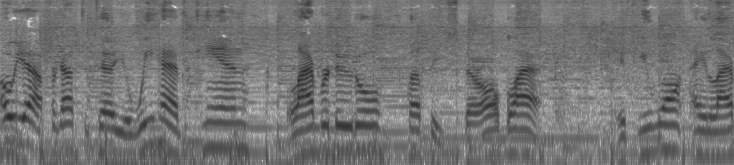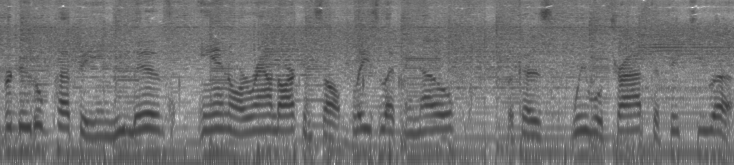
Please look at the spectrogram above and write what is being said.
Oh yeah, I forgot to tell you, we have 10 Labradoodle puppies. They're all black. If you want a Labradoodle puppy and you live in or around Arkansas, please let me know because we will try to fix you up.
